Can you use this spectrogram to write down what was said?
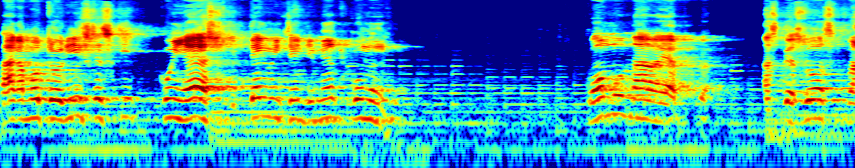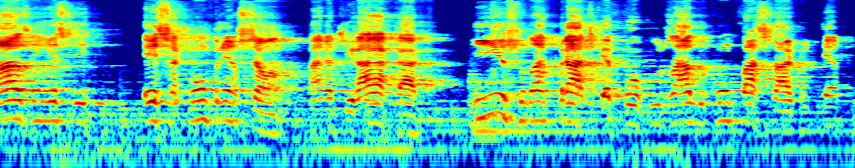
para motoristas que conhecem, que têm um entendimento comum. Como na época as pessoas fazem esse, essa compreensão para tirar a carga, e isso na prática é pouco usado com o passar do tempo.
